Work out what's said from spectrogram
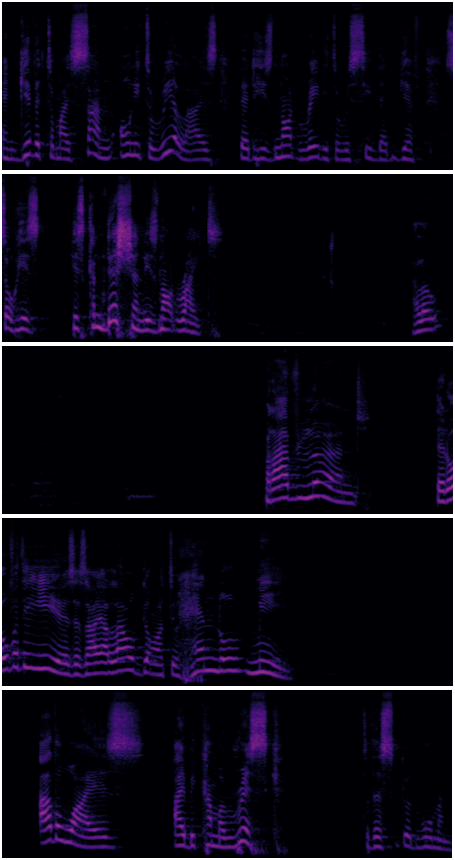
and give it to my son only to realize that he's not ready to receive that gift. So his, his condition is not right. Hello? But I've learned that over the years, as I allow God to handle me, otherwise, I become a risk to this good woman.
